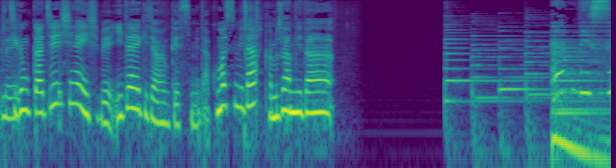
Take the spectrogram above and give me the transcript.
네. 지금까지 씨네21 이다혜 기자와 함께했습니다. 고맙습니다. 감사합니다. MBC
